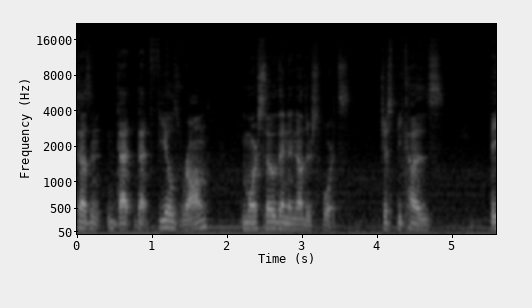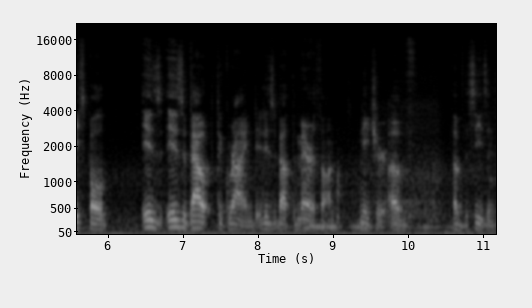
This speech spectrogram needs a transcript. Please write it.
doesn't that that feels wrong more so than in other sports, just because baseball is is about the grind. It is about the marathon nature of of the season.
